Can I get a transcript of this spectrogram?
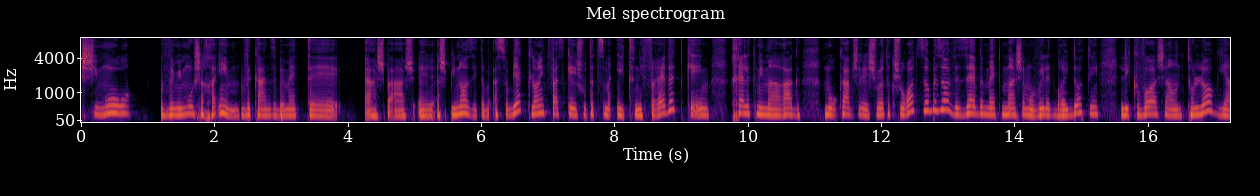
שימור ומימוש החיים, וכאן זה באמת אה, ההשפעה אה, השפינוזית, הסובייקט לא נתפס כישות עצמאית נפרדת, כי אם חלק ממארג מורכב של ישויות הקשורות זו בזו, וזה באמת מה שמוביל את בריידוטי לקבוע שהאונתולוגיה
